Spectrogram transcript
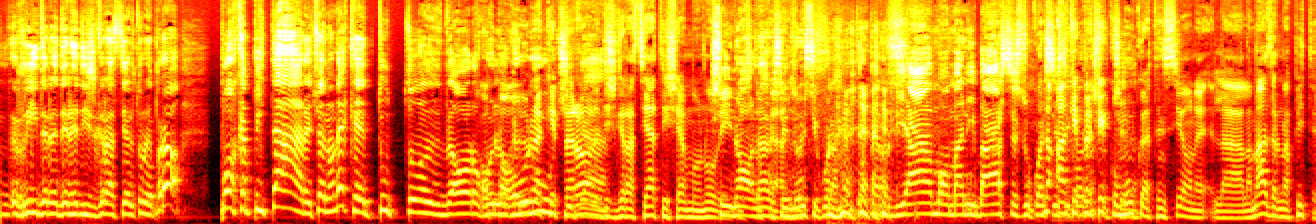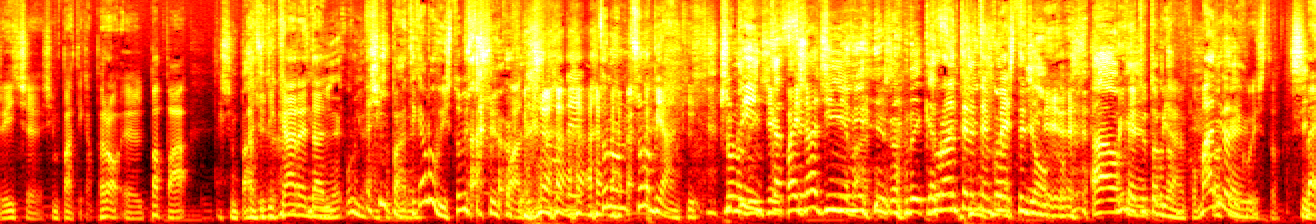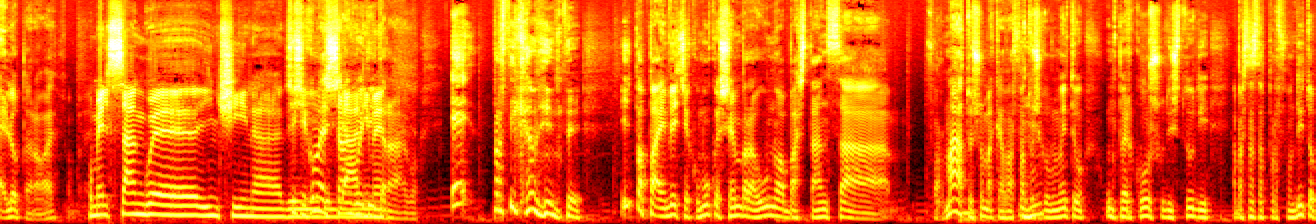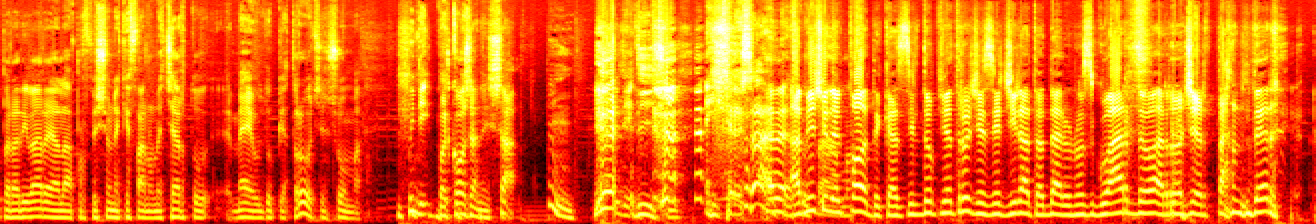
ridere delle disgrazie altrui, però può capitare, cioè non è che è tutto oro Ho quello paura che che luccica. però i disgraziati siamo noi. Sì, no, no, sì, noi sicuramente perdiamo a mani basse su No, qualsiasi anche cosa perché succeda. comunque, attenzione, la, la madre è una pittrice simpatica, però eh, il papà È simpatica. a giudicare dal... È simpatica, l'ho visto, ho visto sui quadri. Sono, dei- sono- sono bianchi. Sono dei Dipinge paesaggi cazzettini, innevati sono dei durante le tempeste di neve. Ah, ok, Quindi è tutto pardon. bianco. Ma al di là di questo, Sì. bello però, eh. Come il sangue in Cina dei, Sì, sì, come il sangue anime. di drago. Praticamente il papà invece comunque sembra uno abbastanza formato, insomma, che avrà fatto sicuramente un, un percorso di studi abbastanza approfondito per arrivare alla professione che fa, non è certo eh, me o il doppiatroce, insomma. Quindi qualcosa ne sa. Mm. Quindi Dici? è interessante. Amici del podcast, il doppiatroce si è girato a dare uno sguardo a Roger Thunder.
